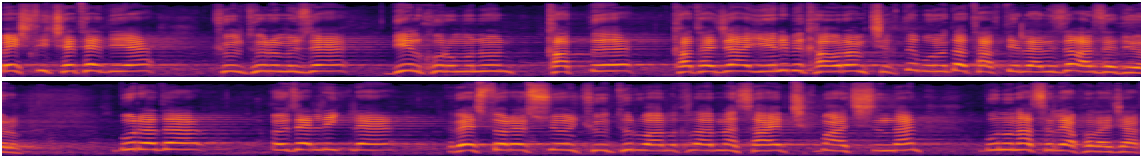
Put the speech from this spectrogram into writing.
beşli çete diye kültürümüze dil kurumunun kattığı, katacağı yeni bir kavram çıktı. Bunu da takdirlerinize arz ediyorum. Burada özellikle restorasyon kültür varlıklarına sahip çıkma açısından bunu nasıl yapılacak?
